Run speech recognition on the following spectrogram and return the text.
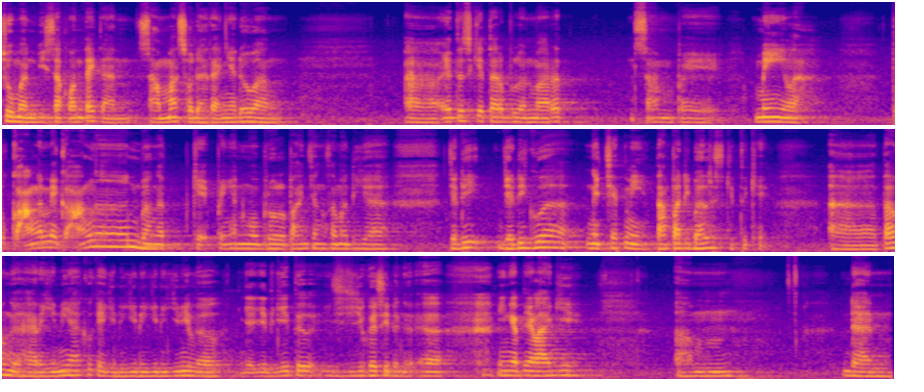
cuman bisa kontekan sama saudaranya doang. Uh, itu sekitar bulan Maret sampai Mei lah tuh kangen nih kangen banget. Kayak pengen ngobrol panjang sama dia. Jadi jadi gue ngechat nih tanpa dibales gitu kayak uh, tahu nggak hari ini aku kayak gini gini gini gini loh. Kayak gitu gitu juga sih denger uh, ingatnya lagi. Um, dan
